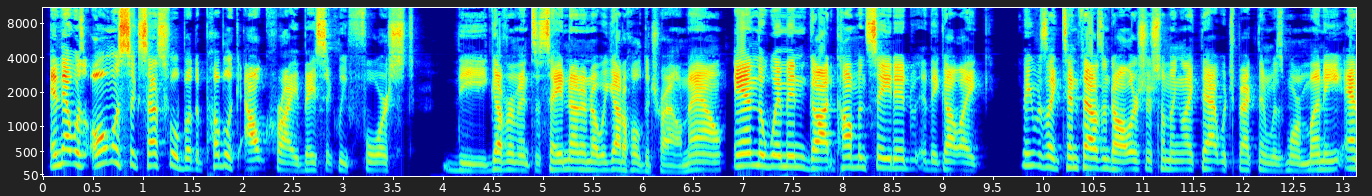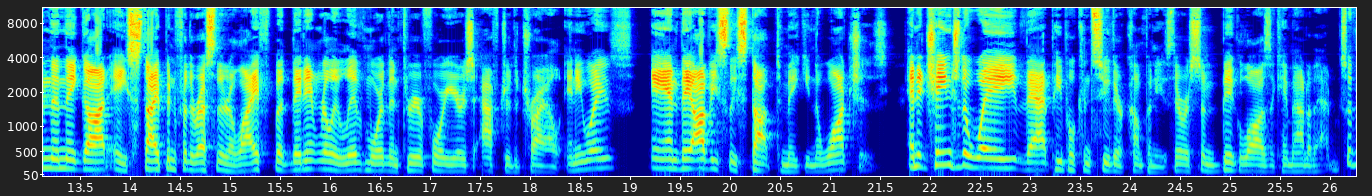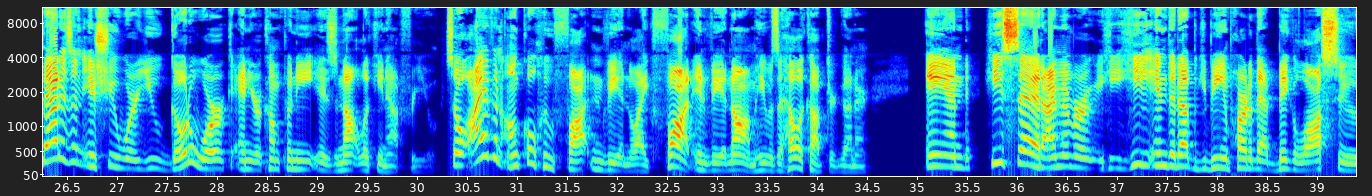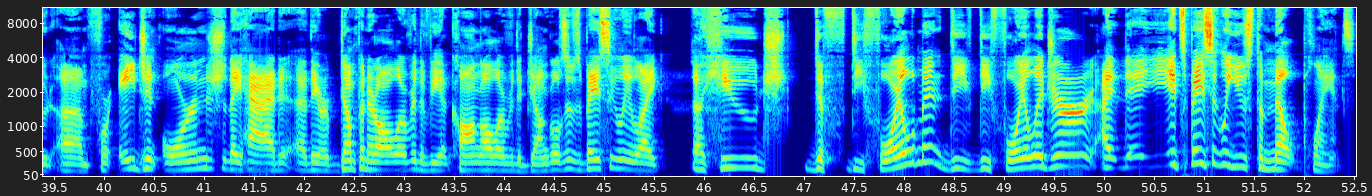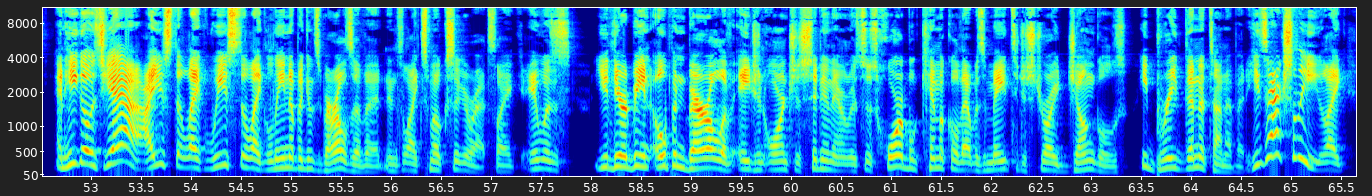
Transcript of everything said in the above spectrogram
And that was almost successful, but the public outcry basically forced the government to say, no, no, no, we got to hold the trial now. And the women got compensated. They got like, I think it was like $10,000 or something like that, which back then was more money. And then they got a stipend for the rest of their life, but they didn't really live more than three or four years after the trial, anyways. And they obviously stopped making the watches. And it changed the way that people can sue their companies. There were some big laws that came out of that. So that is an issue where you go to work and your company is not looking out for you. So I have an uncle who fought in Vietnam, like fought in Vietnam. He was a helicopter gunner. And he said, I remember he, he ended up being part of that big lawsuit um, for Agent Orange. They had, uh, they were dumping it all over the Viet Cong, all over the jungles. It was basically like a huge def- defoilement, de-. I, it's basically used to melt plants. And he goes, yeah, I used to like, we used to like lean up against barrels of it and like smoke cigarettes. Like it was, you, there'd be an open barrel of Agent Orange just sitting there. It was this horrible chemical that was made to destroy jungles. He breathed in a ton of it. He's actually like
